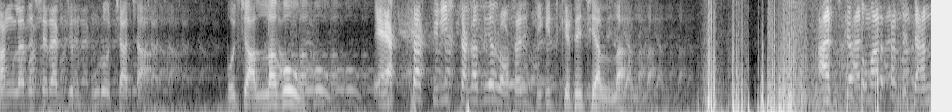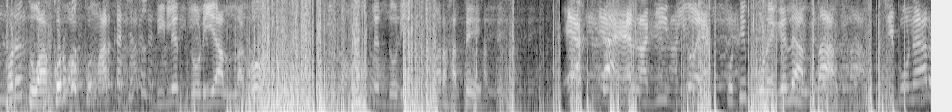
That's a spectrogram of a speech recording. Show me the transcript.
বাংলাদেশের একজন বুড়ো চাচা। বলছে, আল্লাহ গো, একটা তিরিশ টাকা দিয়ে লটারি টিকিট কেটেছি, আল্লাহ। আজকে তোমার কাছে জান ভরে দোয়া করব। তোমার কাছে তো দিলের দড়িয়া আল্লাহ গো। রহমতের দড়িয়া তোমার হাতে। একটা লাগিয়ে দিও, এক কোটি পড়ে গেলে আল্লাহ জীবনে আর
